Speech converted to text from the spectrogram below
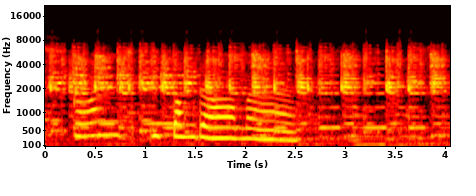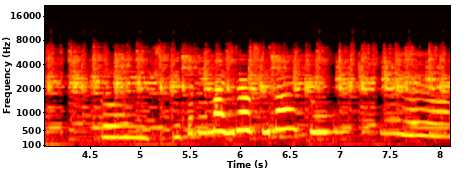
skončí tam dáme skleničky. Tady máš další maltu. Jo, jo, jo.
